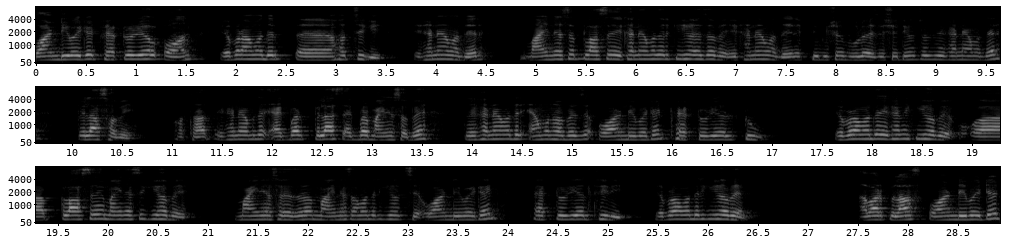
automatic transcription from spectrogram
ওয়ান ডিভাইডেড ফ্যাক্টোরিয়াল ওয়ান এরপর আমাদের হচ্ছে কি? এখানে আমাদের মাইনাসে প্লাসে এখানে আমাদের কি হয়ে যাবে? এখানে আমাদের একটি বিষয় ভুল হয়েছে। সেটি হচ্ছে যে এখানে আমাদের প্লাস হবে। অর্থাৎ এখানে আমাদের একবার প্লাস একবার মাইনাস হবে। তো এখানে আমাদের এমন হবে যে ওয়ান ডিভাইডেড ফ্যাক্টোরিয়াল টু এরপর আমাদের এখানে কি হবে? প্লাসে মাইনাসে কি হবে? মাইনাস হয়ে যাবে। মাইনাস আমাদের কি হচ্ছে? ওয়ান ডিভাইডেড ফ্যাক্টোরিয়াল থ্রি এরপর আমাদের কি হবে? আবার plus one divided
